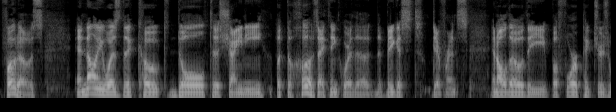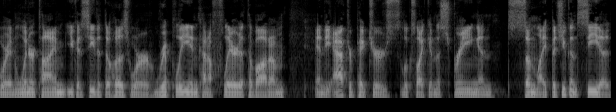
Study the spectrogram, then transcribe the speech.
photos. And not only was the coat dull to shiny, but the hooves, I think, were the, the biggest difference. And although the before pictures were in wintertime, you could see that the hooves were ripply and kind of flared at the bottom. And the after pictures looks like in the spring and sunlight, but you can see a,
